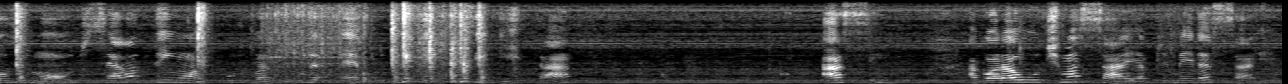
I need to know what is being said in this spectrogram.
dos moldes. Se ela tem uma curvatura, é porque tem que seguir, tá? Assim. Agora, a última saia, a primeira saia.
